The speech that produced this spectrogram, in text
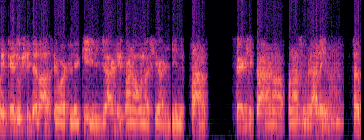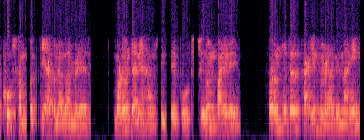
एके दिवशी त्याला असे वाटले की ज्या ठिकाणाहून अशी अंडी निघतात ते ठिकाण आपणास मिळाले तर खूप संपत्ती आपल्याला मिळेल. म्हणून त्याने हंसीचे पोट चिरून पाहिले परंतु त्यात काहीच मिळाले नाही.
